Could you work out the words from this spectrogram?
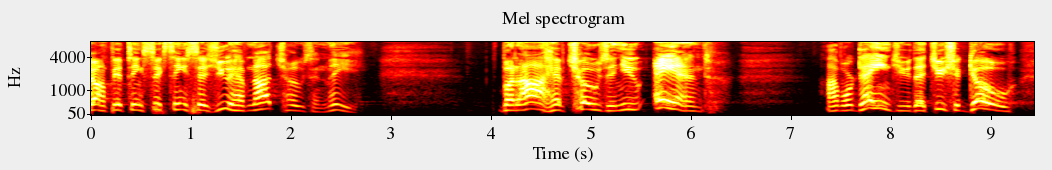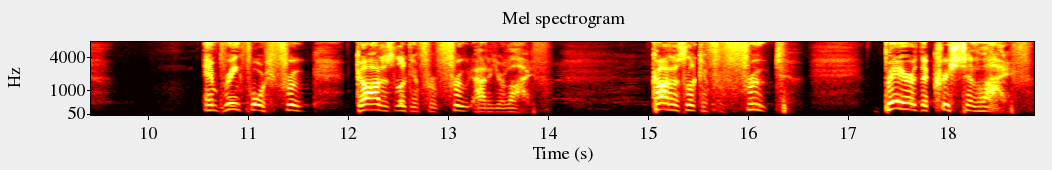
John 15, 16 says, You have not chosen me, but I have chosen you, and I've ordained you that you should go and bring forth fruit. God is looking for fruit out of your life. God is looking for fruit. Bear the Christian life,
